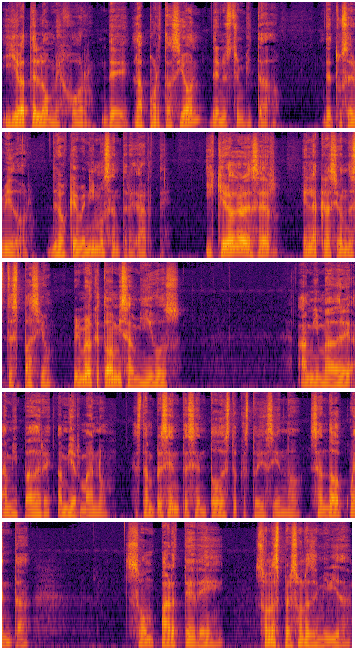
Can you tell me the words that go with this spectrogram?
y llévate lo mejor de la aportación de nuestro invitado, de tu servidor, de lo que venimos a entregarte. Y quiero agradecer en la creación de este espacio, primero que todo a mis amigos, a mi madre, a mi padre, a mi hermano. Están presentes en todo esto que estoy haciendo, se han dado cuenta, son parte de, son las personas de mi vida.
